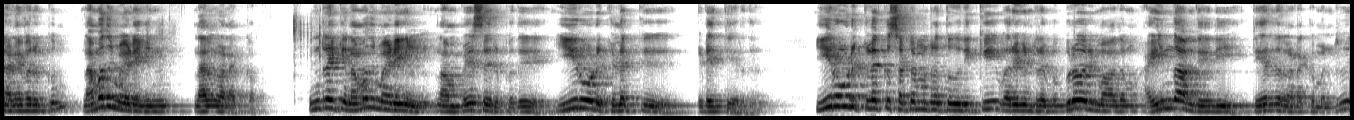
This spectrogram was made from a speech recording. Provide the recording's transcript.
அனைவருக்கும் நமது மேடையின் நல்வணக்கம். இன்றைக்கு நமது மேடையில் நாம் பேச இருப்பது ஈரோடு கிழக்கு இடைத்தேர்தல். ஈரோடு கிழக்கு சட்டமன்ற தொகுதிக்கு வருகின்ற பிப்ரவரி மாதம் ஐந்தாம் தேதி தேர்தல் நடக்கும் என்று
